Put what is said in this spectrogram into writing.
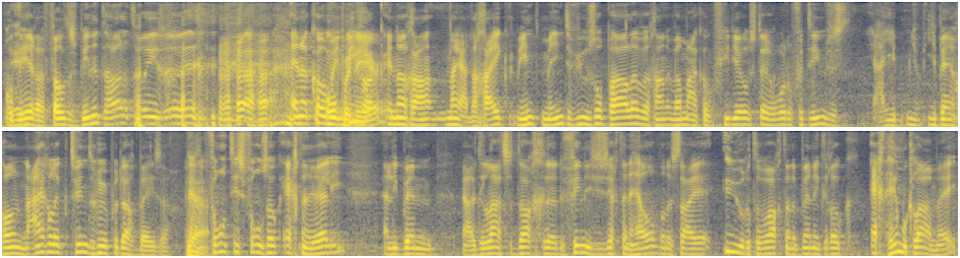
proberen foto's binnen te halen. Terwijl je zo, en dan komen we in en het bivak en dan, gaan, nou ja, dan ga ik mijn interviews ophalen. We, gaan, we maken ook video's tegenwoordig voor teams. Dus ja, je, je, bent gewoon eigenlijk 20 uur per dag bezig. Ja. Het is voor ons ook echt een rally. En ik ben nou, de laatste dag, eh, de finish is echt een hel. Want dan sta je uren te wachten en dan ben ik er ook echt helemaal klaar mee.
